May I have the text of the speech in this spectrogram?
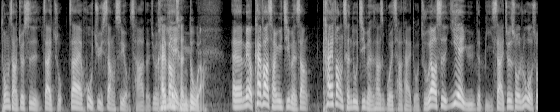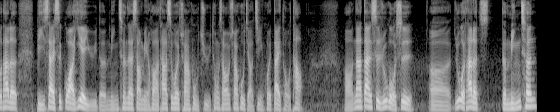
通常就是在主在护具上是有差的，就是开放程度啦。呃，没有开放程度，基本上开放程度基本上是不会差太多。主要是业余的比赛，就是说，如果说他的比赛是挂业余的名称在上面的话，他是会穿护具，通常会穿护脚镜，会戴头套。哦，那但是如果是呃，如果他的的名称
